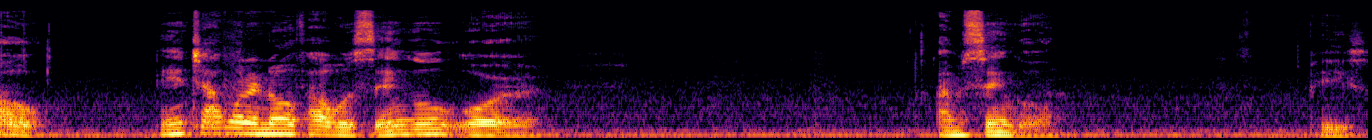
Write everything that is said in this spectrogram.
Oh, didn't y'all want to know if I was single or I'm single? Peace.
